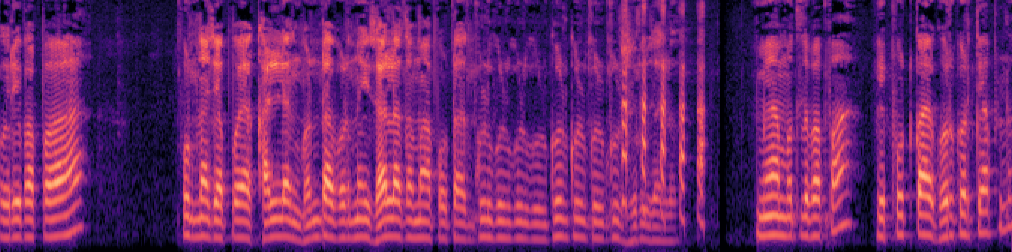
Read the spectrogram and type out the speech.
अरे बापा पुरणाच्या पोळ्या खाल्ल्या घंटाभर नाही झाला तर पोटात गुळगुळ गुळगुळ गुळगुळ गुळगुळ सुरू झालं. मी म्हटलं बापा हे पोट काय घोर करते आपलं?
